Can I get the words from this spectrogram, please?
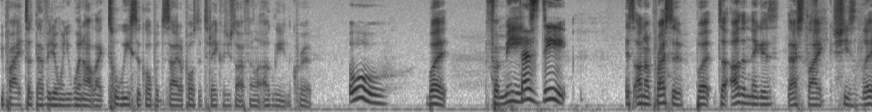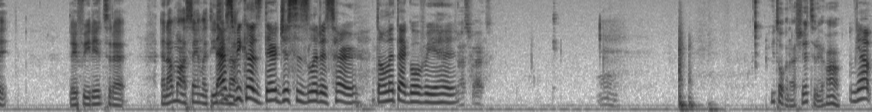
You probably took that video when you went out like two weeks ago, but decided to post it today because you started feeling ugly in the crib. Ooh, But for me, that's deep. it's unimpressive. But to other niggas, that's like she's lit. They feed into that, and I'm not saying like these. That's are not, because they're just as lit as her. Don't let that go over your head. That's facts. You talking that shit today, huh? Yep.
